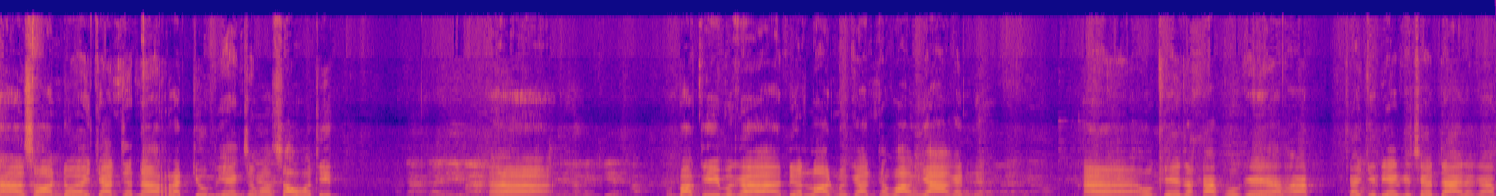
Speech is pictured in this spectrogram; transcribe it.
่าสอนโดยอาจารย์ธนารัตน์จุมเพงเฉพาะเสาร์อาทิตย์ อ่าบางทีมันก็เดือดร้อนเหมือนกันถ้าวางยากันเนี่ยอ่าโอเคนะครับ โอเคครับ ใครจะเรียนก็เชิญได้แหละครับ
